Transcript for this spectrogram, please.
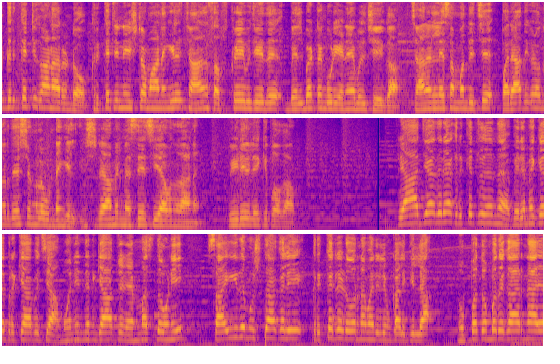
ക്രിക്കറ്റ് കാണാറുണ്ടോ? ക്രിക്കറ്റിന് ഇഷ്ടമാണെങ്കിൽ ചാനൽ സബ്സ്ക്രൈബ് ചെയ്ത് ബെൽ ബട്ടൺ കൂടി എനേബിൾ ചെയ്യുക. ചാനലിനെ സംബന്ധിച്ച് പരാതികളോ നിർദ്ദേശങ്ങളോ ഉണ്ടെങ്കിൽ ഇൻസ്റ്റഗ്രാമിൽ മെസ്സേജ് ചെയ്യാവുന്നതാണ്. വീഡിയോയിലേക്ക് പോകാം. രാജ്യാന്തര ക്രിക്കറ്റിൽ നിന്ന് വിരമിക്കൽ പ്രഖ്യാപിച്ച മുൻ Indian captain M S Dhoni Syed Mushtaq Ali cricket ടൂർണമെന്റിലും കളിക്കില്ല. മുപ്പത്തൊമ്പതുകാരനായ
